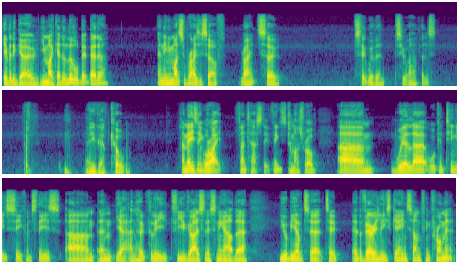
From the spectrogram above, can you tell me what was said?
give it a go. You might get a little bit better and then you might surprise yourself, right? So stick with it, see what happens. There you go. Cool. Amazing. All right. right. Fantastic. Thanks so much, Rob. Um, we'll uh, we'll continue to sequence these, um, and yeah, and hopefully for you guys listening out there, you'll be able to to at the very least gain something from it.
